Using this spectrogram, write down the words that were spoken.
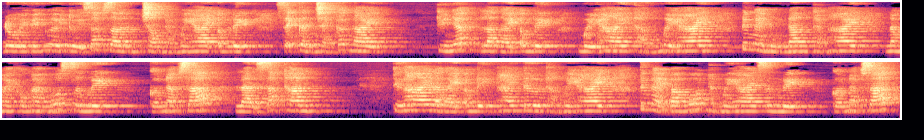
Đối với người tuổi giáp dần trong tháng 12 âm lịch sẽ cần tránh các ngày Thứ nhất là ngày âm lịch 12 tháng 12, tức ngày mùng 5 tháng 2 năm 2021 dương lịch, có nạp sát là giáp thân. Thứ hai là ngày âm lịch 24 tháng 12, tức ngày 31 tháng 12 dương lịch, có nạp sát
